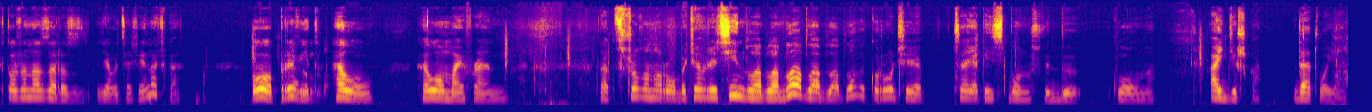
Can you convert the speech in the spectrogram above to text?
Хто ж у нас зараз з'явиться жіночка? О, привіт. Hello. Hello, my friend. Так, що воно робить? Everything, бла бла бла бла бла бла. Коротше, це якийсь бонус від е, клоуна. Айдішка. Де твоя?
